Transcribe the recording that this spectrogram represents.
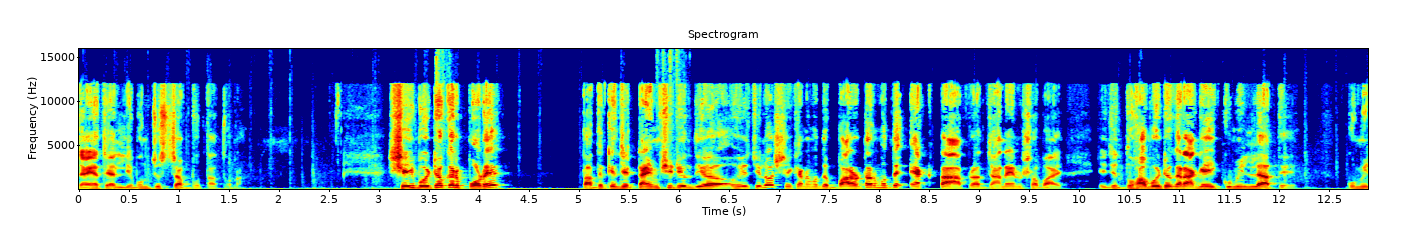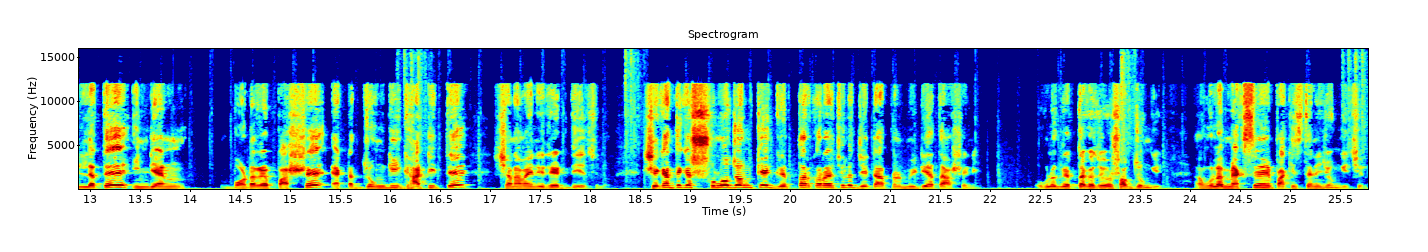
চায়া চায়া লেবন চুস চাপবো, তা তো না। সেই বৈঠকের পরে তাদেরকে যে টাইম শিডিউল দেওয়া হয়েছিল, সেখানের মধ্যে বারোটার মধ্যে একটা, আপনারা জানেন সবাই, এই যে দোহা বৈঠকের আগেই কুমিল্লাতে কুমিল্লাতে ইন্ডিয়ান বর্ডারের পাশে একটা জঙ্গি ঘাঁটিতে সেনাবাহিনী রেড দিয়েছিল। সেখান থেকে ষোলো জনকে গ্রেপ্তার করা হয়েছিল, যেটা আপনার মিডিয়াতে আসেনি। ওগুলো গ্রেপ্তার করেছে, ওগুলো সব জঙ্গি। ওগুলো ম্যাক্সিমাম পাকিস্তানি জঙ্গি ছিল।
